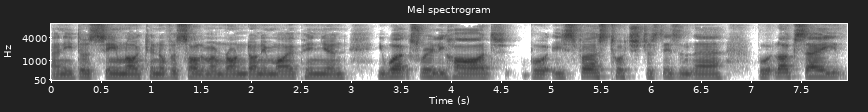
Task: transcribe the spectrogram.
and he does seem like another Solomon Rondon in my opinion. He works really hard but his first touch just isn't there. But like I say,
